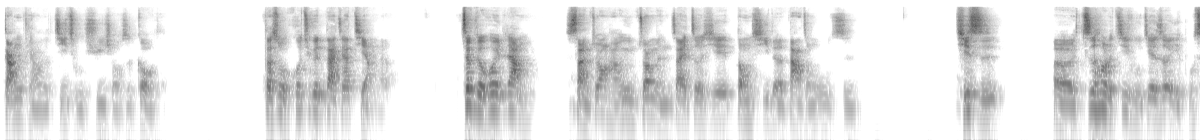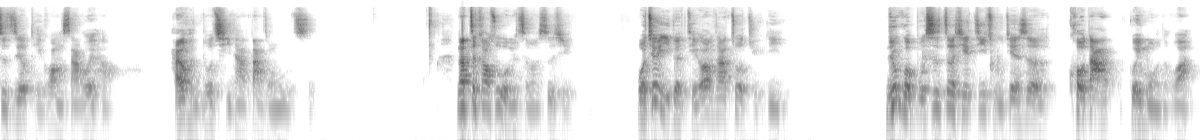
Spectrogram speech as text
钢条的基础需求是够的，但是我过去跟大家讲了，这个会让散装航运专门在这些东西的大宗物资，其实呃之后的基础建设也不是只有铁矿砂会好，还有很多其他大宗物资。那这告诉我们什么事情？我就以一个铁矿砂做举例，如果不是这些基础建设扩大规模的话，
